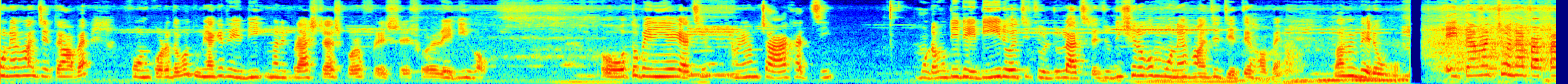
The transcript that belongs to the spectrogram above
মনে হয় যেতে হবে ফোন করে দেবো। তুমি আগে রেডি মানে ব্রাশ ট্রাশ করে ফ্রেশ ফ্রেশ করে রেডি হও। ও তো বেরিয়ে গেছে। আমি এখন চা খাচ্ছি। মোটামুটি রেডিই রয়েছে চুল টুল আছড়ে। যদি সেরকম মনে হয় যে যেতে হবে, তো আমি বেরোবো। আমার ছোনা পাপা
